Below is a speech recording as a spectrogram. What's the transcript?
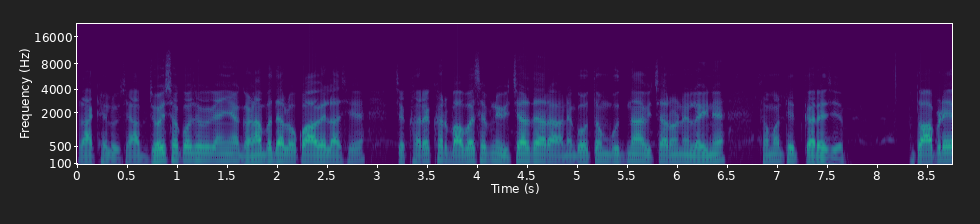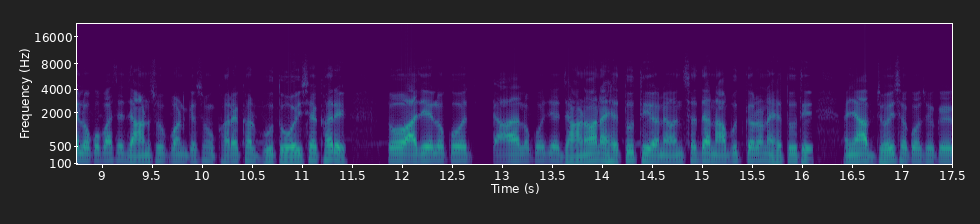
રાખેલું છે. આપ જોઈ શકો છો કે અહીંયા ઘણા બધા લોકો આવેલા છે જે ખરેખર બાબા સાહેબની વિચારધારા અને ગૌતમ બુદ્ધના વિચારોને લઈને સમર્થિત કરે છે. તો આપણે એ લોકો પાસે જાણશું પણ કે શું ખરેખર ભૂત હોય છે ખરી? તો આજે એ લોકો આ લોકો જે જાણવાના હેતુથી અને અંધશ્રદ્ધા નાબૂદ કરવાના હેતુથી અહીંયા આપ જોઈ શકો છો કે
